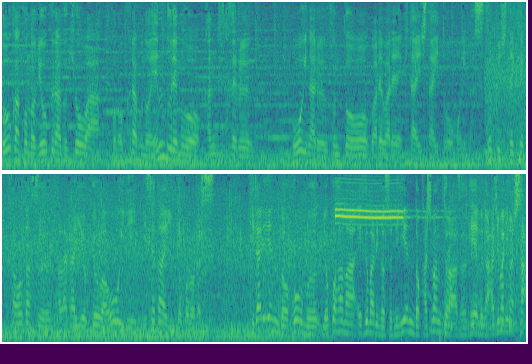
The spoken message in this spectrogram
どうかこの両クラブ今日はこのクラブのエンブレムを感じさせる大いなる奮闘を我々期待したいと思います。続して結果を出す戦いを今日は大いに見せたいところです。左エンドホーム横浜 F・ マリノス右エンド鹿島アントラーズゲームが始まりました。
